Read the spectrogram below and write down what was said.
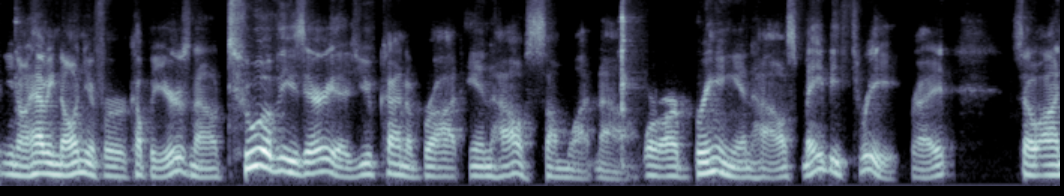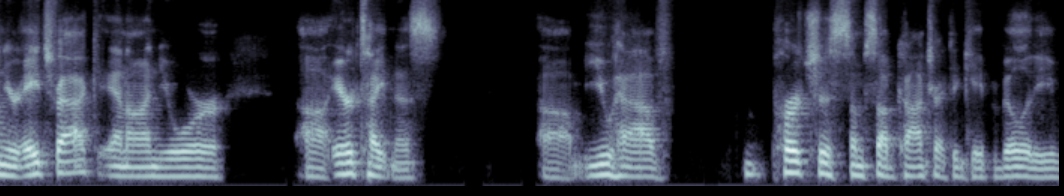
you know, having known you for a couple years now, two of these areas you've kind of brought in house somewhat now, or are bringing in house, maybe three, right? So on your HVAC and on your uh, air tightness, um, you have purchased some subcontracting capability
